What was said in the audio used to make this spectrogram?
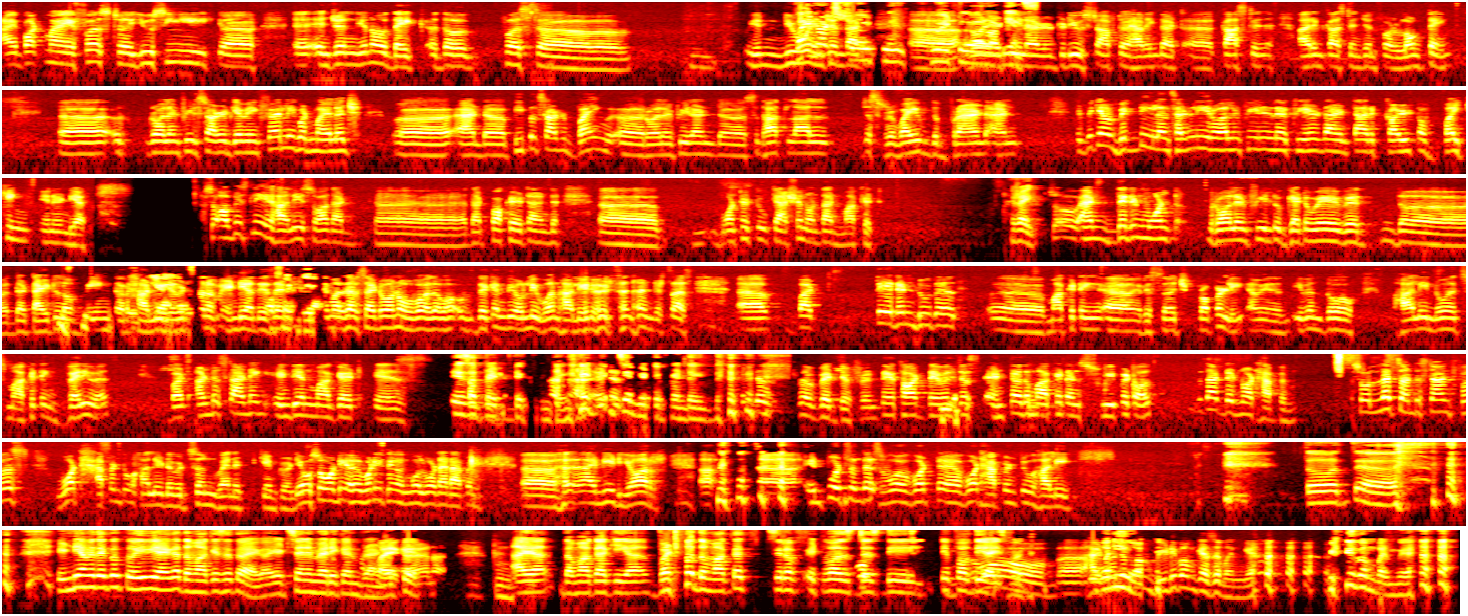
I bought my first UC uh, engine, you know, like the first new Why engine that to, uh, show it to our Royal Enfield had introduced after having that uh, cast iron cast engine for a long time. Uh, Royal Enfield started giving fairly good mileage, uh, and uh, people started buying uh, Royal Enfield, and uh, Siddharth Lal just revived the brand, and it became a big deal. And suddenly, Royal Enfield uh, created an entire cult of biking in India. So obviously, Harley saw that uh, that pocket and uh, wanted to cash in on that market. Right. So and they didn't want Royal Enfield to get away with the the title of being the Harley Yeah. Davidson of India. They said India. they must have said, "Oh no, there can be only one Harley Davidson, and it's us." Uh, but they didn't do the uh, marketing uh, research properly. I mean, even though Harley knows its marketing very well, but understanding Indian market is Is a something. bit different thing. it it's is a bit different thing. it is a bit different. They thought they will just enter the market and sweep it all. But that did not happen. So let's understand first what happened to Harley Davidson when it came to India. So what do you, what do you think, Anmol? What had happened? Uh, I need your uh, uh, inputs in this. Wha- What uh, what happened to Harley? तो अ, India में देखो कोई भी आएगा धमाके से तो आएगा इट्स एन अमेरिकन ब्रांड आएगा, ओके है ना? हम्म। आया धमाका किया बट वो धमाका सिर्फ it was just the tip of the iceberg O, uh, hydrogen bomb BD bomb कैसे बन गया Beauty bum बन गया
